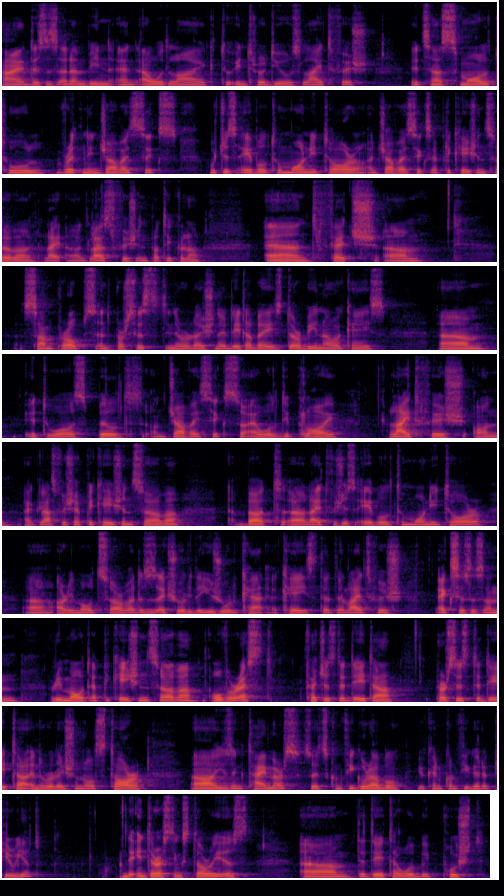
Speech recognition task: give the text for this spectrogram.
Hi, this is Adam Bien and I would like to introduce Lightfish. It's a small tool written in Java 6 which is able to monitor a Java 6 application server, like uh, Glassfish in particular, and fetch um, some probes and persist in a relational database, Derby in our case. Um, it was built on Java 6, so I will deploy Lightfish on a Glassfish application server, but uh, Lightfish is able to monitor a remote server. This is actually the usual ca case that the Lightfish accesses a remote application server over REST, fetches the data, persists the data in a relational store uh, using timers, so it's configurable. You can configure the period. The interesting story is um, the data will be pushed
